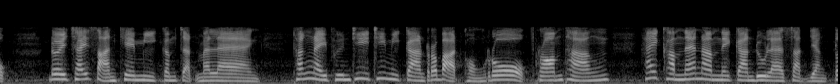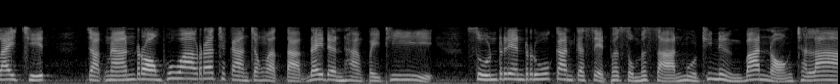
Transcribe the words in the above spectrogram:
ค โดยใช้สารเคมีกำจัดแมลง ทั้งในพื้นที่ที่มีการระบาดของโรค พร้อมทั้ง ให้คำแนะนำในการดูแลสัตว์อย่างใกล้ชิด จากนั้นรองผู้ว่าราชการจังหวัดตากได้เดินทางไปที่ ศูนย์เรียนรู้การเกษตรผสมผสานหมู่ที่หนึ่งบ้านหนองชลา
